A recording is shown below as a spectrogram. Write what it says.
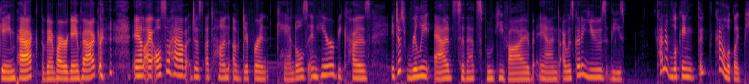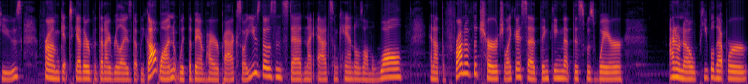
game pack, the vampire game pack. and I also have just a ton of different candles in here because it just really adds to that spooky vibe. And I was going to use these kind of looking, they kind of look like pews from Get Together, but then I realized that we got one with the vampire pack. So I use those instead and I add some candles on the wall. And at the front of the church, like I said, thinking that this was where. I don't know, people that were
